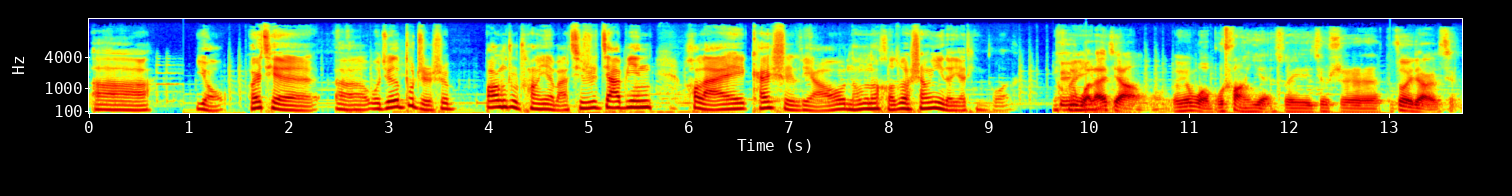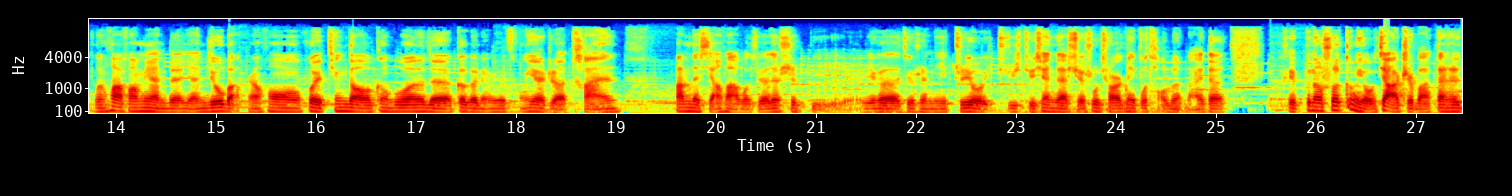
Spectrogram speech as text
啊，有，而且呃，我觉得不只是帮助创业吧，其实嘉宾后来开始聊能不能合作生意的也挺多的。对于我来讲，因为我不创业，所以就是做一点文化方面的研究吧，然后会听到更多的各个领域的从业者谈他们的想法。我觉得是比一个就是你只有局局限在学术圈内部讨论来的，也不能说更有价值吧，但是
